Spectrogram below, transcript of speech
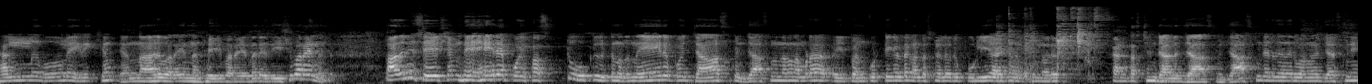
കല്ല് പോലെ ഇരിക്കും എന്നാര് പറയുന്നുണ്ട്? ഈ പറയുന്ന രതീഷ് പറയുന്നുണ്ട്. അതിനുശേഷം നേരെ പോയി ഫസ്റ്റ് ഊക്ക് കിട്ടുന്നത് നേരെ പോയി ജാസ്മിൻ. ജാസ്മിൻ എന്ന് പറഞ്ഞാൽ നമ്മുടെ ഈ പെൺകുട്ടികളുടെ കണ്ടസ്റ്റന്റിൽ ഒരു പുലിയായിട്ട് നിൽക്കുന്ന ഒരു കണ്ടസ്റ്റന്റ് ആണ് ജാസ്മിൻ. ജാസ്മിന്റെ അടുത്ത് നേരെ പറഞ്ഞാൽ ജാസ്മിനെ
